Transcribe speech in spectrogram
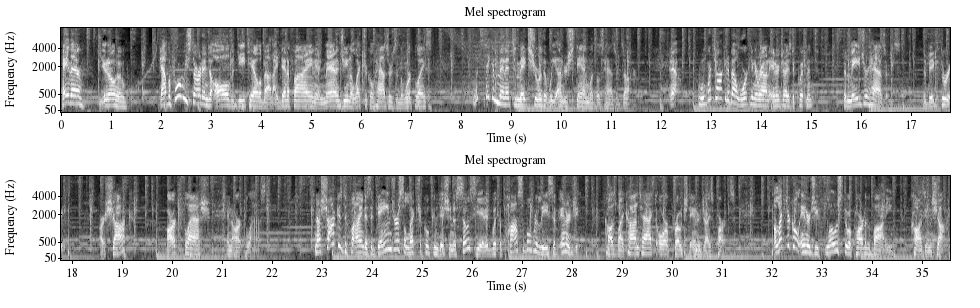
Hey there, you know who. Now, before we start into all the detail about identifying and managing electrical hazards in the workplace, let's take a minute to make sure that we understand what those hazards are. Now, when we're talking about working around energized equipment, the major hazards, the big three, are shock, arc flash, and arc blast. Now, shock is defined as a dangerous electrical condition associated with the possible release of energy caused by contact or approach to energized parts. Electrical energy flows through a part of the body, causing the shock.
